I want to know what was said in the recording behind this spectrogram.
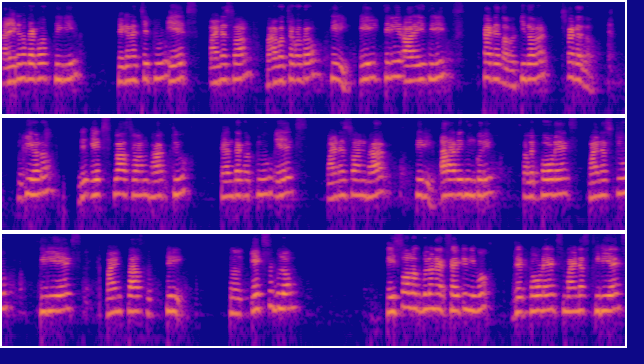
আর এখানে দেখো থ্রি এখানে হচ্ছে টু এক্স মাইনাস ওয়ান ভাগ হচ্ছে কত? থ্রি এই থ্রি আর এই থ্রি কাটে দেবে কি দেবে কাটে দেবে কি হলো? যে এক্স প্লাস ওয়ান ভাগ টু এখানে দেখো টু এক্স মাইনাস ওয়ান ভাগ থ্রি আর আর গুণ করি, তাহলে four X minus two three X minus plus three তো এক্সগুলো, এই চলকগুলো এক সাইডে নিব, যে four X minus three X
